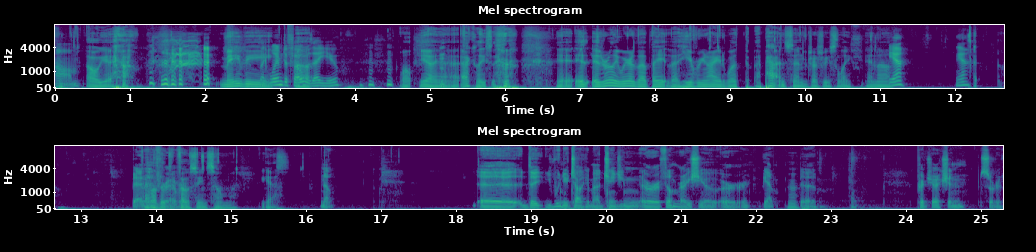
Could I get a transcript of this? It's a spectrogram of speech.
Um, Oh yeah, maybe. like William Dafoe, uh, was that you? Well, yeah, yeah. Actually, it, it, it's really weird that they that he reunited with P- Pattinson just recently, and uh, Yeah, yeah. I Batman love the Forever. Dafoe scene so much. Yes. No. Uh, the when you're talking about changing or film ratio or yeah, uh, projection sort of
